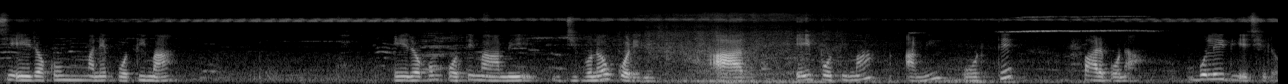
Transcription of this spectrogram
যে এইরকম মানে প্রতিমা এই রকম প্রতিমা আমি জীবনেও করিনি। আর এই প্রতিমা আমি করতে পারব না বলেই দিয়েছিল।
